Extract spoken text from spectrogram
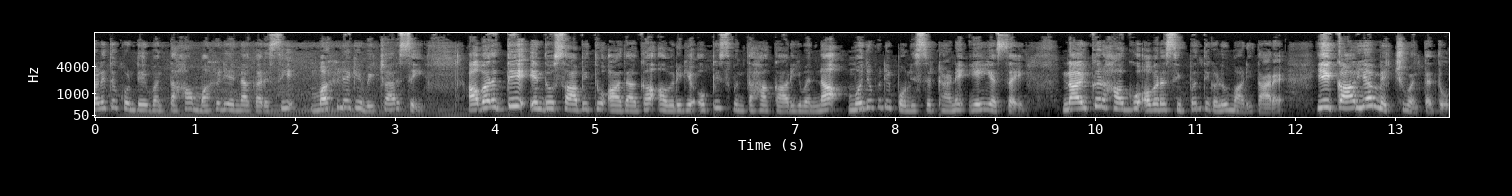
ಕಳೆದುಕೊಂಡಿರುವಂತಹ ಮಹಿಳೆಯನ್ನ ಕರೆಸಿ ಮಹಿಳೆಗೆ ವಿಚಾರಿಸಿ ಅವರದ್ದೇ ಎಂದು ಸಾಬೀತು ಆದಾಗ ಅವರಿಗೆ ಒಪ್ಪಿಸುವಂತಹ ಕಾರ್ಯವನ್ನ ಮುನವಡಿ ಪೊಲೀಸ್ ಠಾಣೆ ಎಎಸ್ಐ ನಾಯ್ಕರ್ ಹಾಗೂ ಅವರ ಸಿಬ್ಬಂದಿಗಳು ಮಾಡಿದ್ದಾರೆ. ಈ ಕಾರ್ಯ ಮೆಚ್ಚುವಂತದ್ದು.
